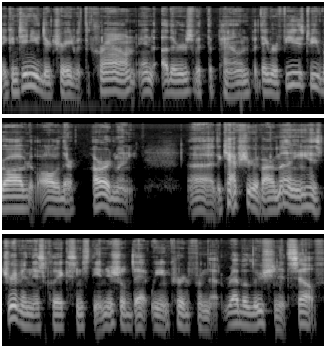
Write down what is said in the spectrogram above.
they continued their trade with the crown and others with the pound, but they refused to be robbed of all of their hard money. Uh, the capture of our money has driven this clique since the initial debt we incurred from the revolution itself.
